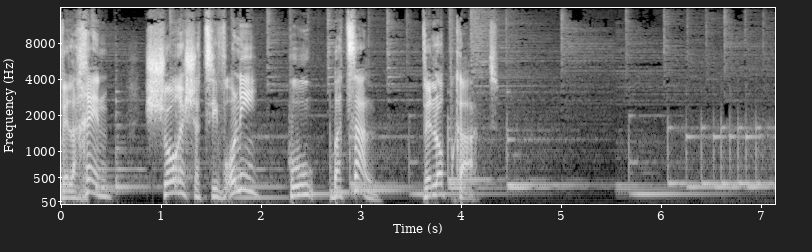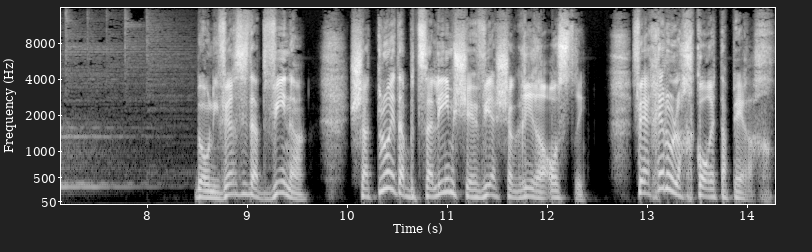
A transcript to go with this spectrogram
ולכן שורש הצבעוני הוא בצל ולא פקעת. באוניברסיטת וינה שתלו את הבצלים שהביא השגריר האוסטרי, והחלו לחקור את הפרח.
